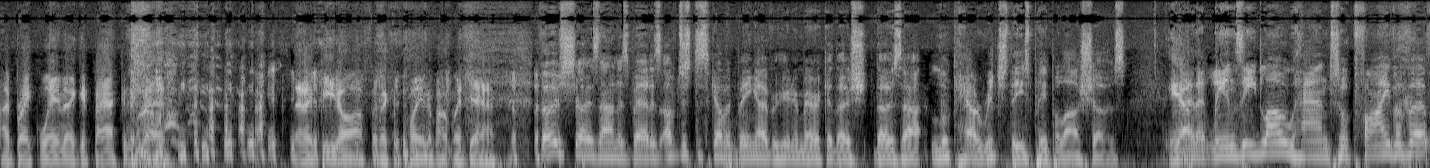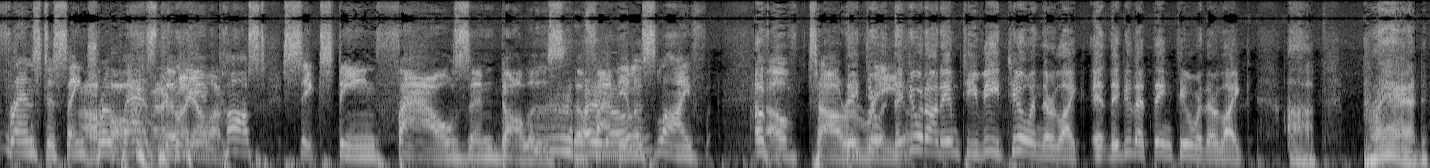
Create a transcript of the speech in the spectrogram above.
I break wind. I get back into bed, and I beat off, and I complain about my dad. Those shows aren't as bad as I've just discovered being over here in America. Those those uh, look how rich these people are shows. Yeah. That Lindsay Lohan took five of her friends to Saint Oh, Tropez. I The know, love- cost sixteen thousand dollars. The I know. fabulous life of Tara They do, it, Reid. they do it on MTV too, and they're like, eh, they do that thing too, where they're like, uh, Brad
